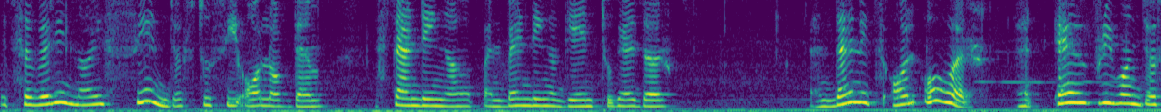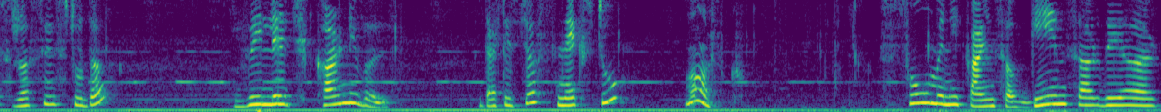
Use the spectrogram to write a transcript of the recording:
It's a very nice scene just to see all of them standing up and bending again together. And then it's all over and everyone just rushes to the village carnival that is just next to mosque. So many kinds of games are there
